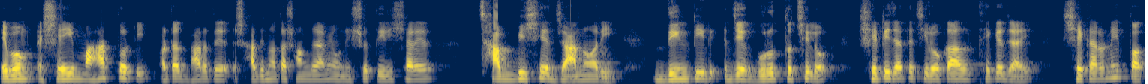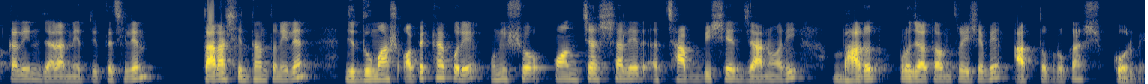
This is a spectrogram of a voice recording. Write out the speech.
এবং সেই মাহাত্মটি, অর্থাৎ ভারতের স্বাধীনতা সংগ্রামে উনিশশো তিরিশ সালের ছাব্বিশে জানুয়ারি দিনটির যে গুরুত্ব ছিল, সেটি যাতে চিরকাল থেকে যায়, সে কারণেই তৎকালীন যারা নেতৃত্বে ছিলেন, তারা সিদ্ধান্ত নিলেন যে দু মাস অপেক্ষা করে উনিশশো পঞ্চাশ সালের ছাব্বিশে জানুয়ারি ভারত প্রজাতন্ত্র হিসেবে আত্মপ্রকাশ করবে।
